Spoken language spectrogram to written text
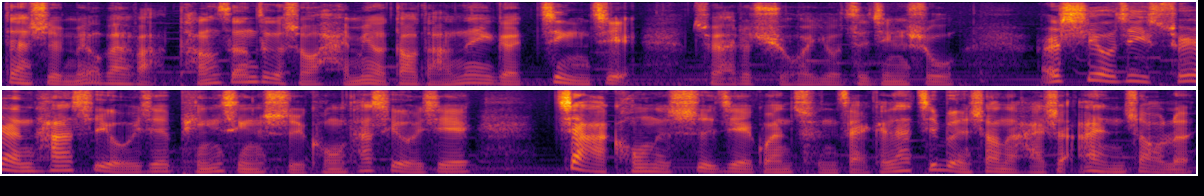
但是没有办法，唐僧这个时候还没有到达那个境界，所以他就取回有字经书。而《西游记》虽然它是有一些平行时空，它是有一些架空的世界观存在，可是它基本上呢还是按照了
